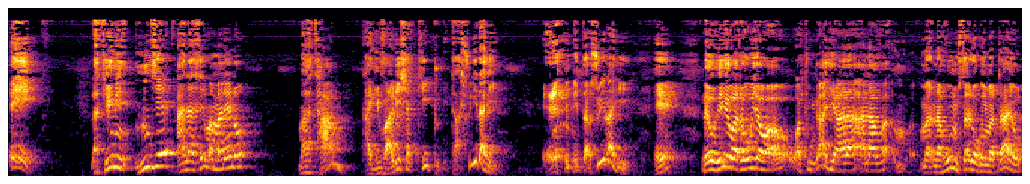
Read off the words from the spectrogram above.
Eh. Lakini nje anasema maneno matamu. Kajivalisha kitu ni taswira hii. Eh, ni taswira hii. Eh? Leo hii watakuja wachungaji ana, ana, na huu mstari wa kwenye Mathayo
